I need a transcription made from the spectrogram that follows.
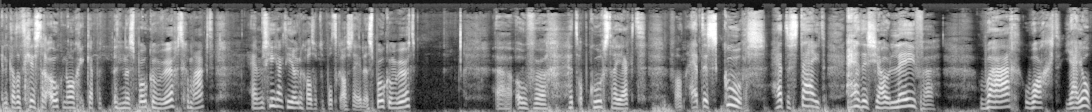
en ik had het gisteren ook nog, ik heb een spoken word gemaakt. En misschien ga ik die hier ook nog eens op de podcast delen. Een spoken word uh, over het op koers traject. Van het is koers, het is tijd, het is jouw leven. Waar wacht jij op?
